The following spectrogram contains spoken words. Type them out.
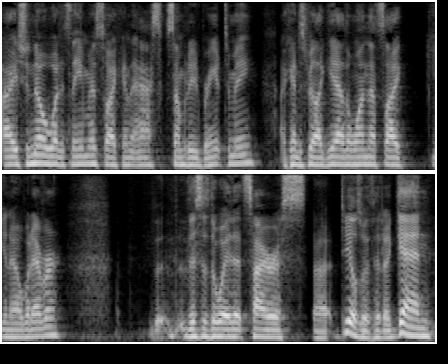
I, should know what its name is so I can ask somebody to bring it to me. I can't just be like, Yeah, the one that's like, you know, whatever. This is the way that Cyrus uh, deals with it. Again,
